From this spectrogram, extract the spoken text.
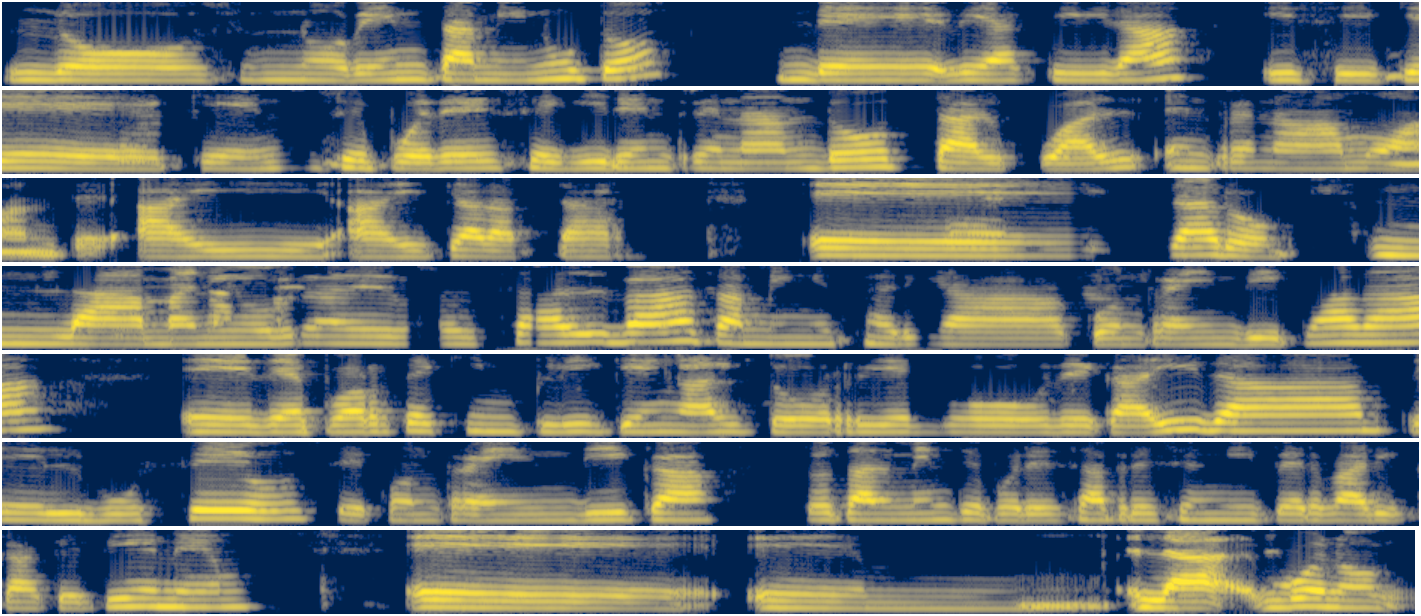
los 90 minutos de, de actividad y sí que, no se puede seguir entrenando tal cual entrenábamos antes. Hay, hay que adaptar. Eh, claro, mm, la maniobra de salva también estaría contraindicada. Eh, deportes que impliquen alto riesgo de caída, el buceo se contraindica totalmente por esa presión hiperbárica que tiene. Eh, em, la, bueno,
